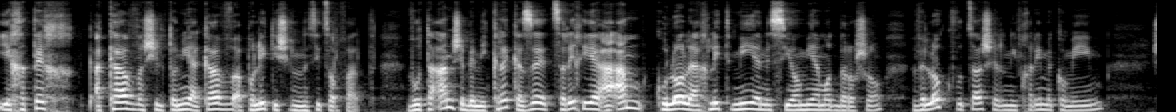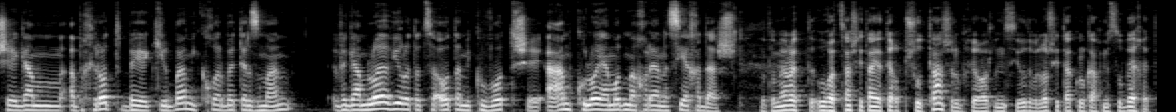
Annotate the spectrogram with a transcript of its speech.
ייחתך הקו השלטוני, הקו הפוליטי של נשיא צרפת. והוא טען שבמקרה כזה צריך יהיה העם כולו להחליט מי יהיה נשיאו, מי יעמוד בראשו, ולא קבוצה של נבחרים מקומיים, שגם הבחירות בקרבם ייקחו הרבה יותר זמן, וגם לא יביאו לתוצאות המקוות שהעם כולו יעמוד מאחורי הנשיא החדש. זאת אומרת, הוא רצה שיטה יותר פשוטה של בחירות לנשיאות, ולא שיטה כל כך מסובכת.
